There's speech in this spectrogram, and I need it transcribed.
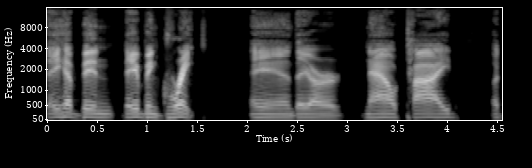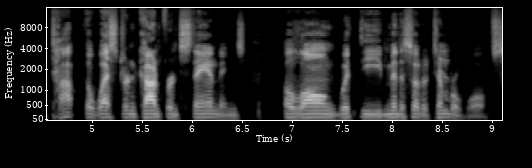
they have been they have been great, and they are now tied atop the Western Conference standings along with the Minnesota Timberwolves.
